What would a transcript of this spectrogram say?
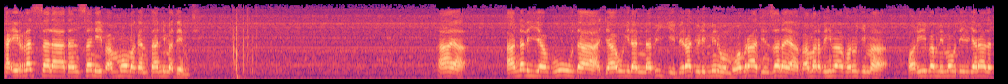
ka irra salaatan saniif ammoo magantaan nima deemti آية أن اليهود جاءوا إلى النبي برجل منهم وامرأة زنيا فأمر بهما فرجما قريبا من موت الجنازة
